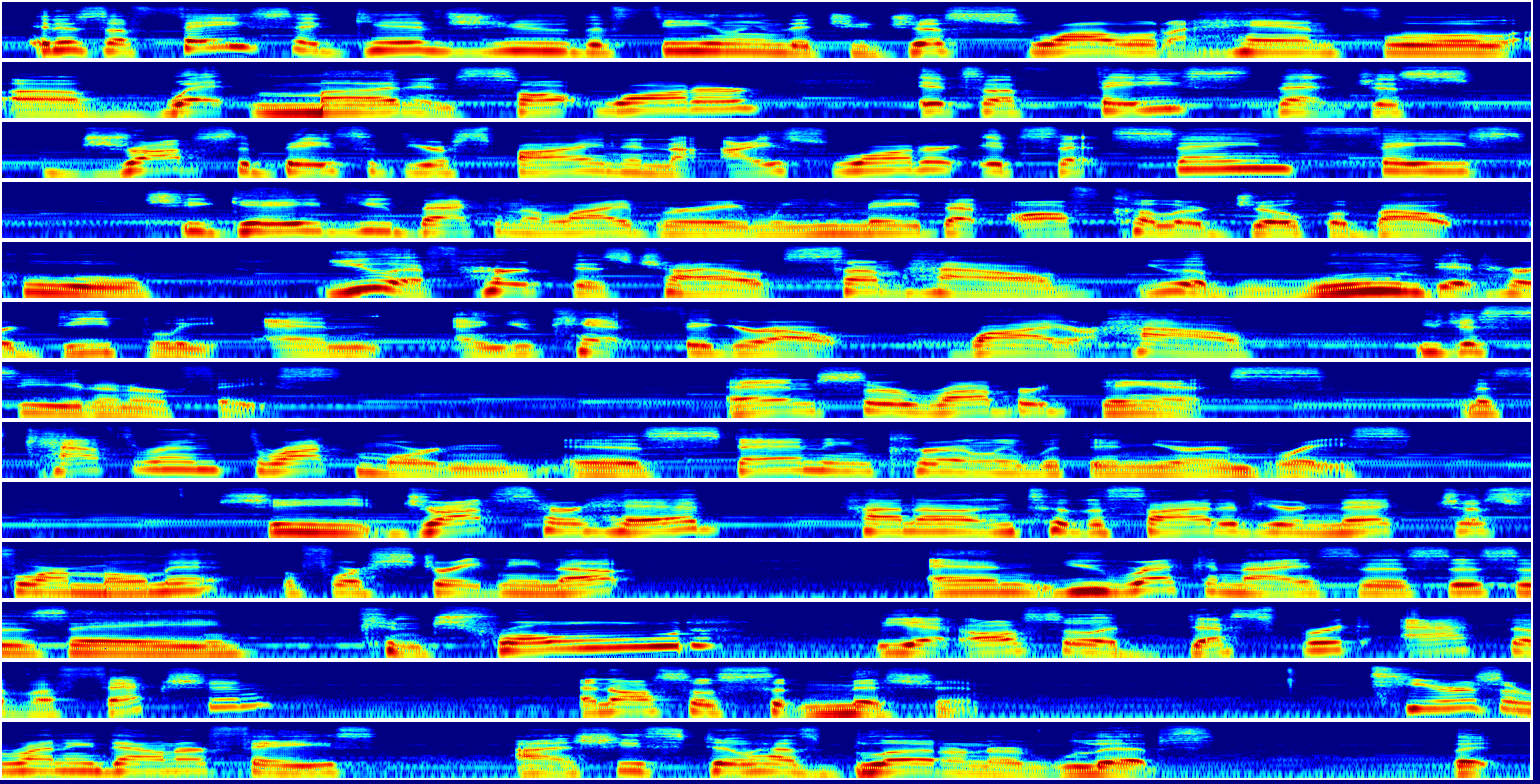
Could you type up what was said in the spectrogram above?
it is a face that gives you the feeling that you just swallowed a handful of wet mud and salt water. It's a face that just drops the base of your spine in the ice water. It's that same face she gave you back in the library when you made that off-color joke about pool. You have hurt this child somehow. You have wounded her deeply and and you can't figure out why or how. You just see it in her face and Sir Robert Dance. Miss Catherine Throckmorton is standing currently within your embrace. She drops her head kind of into the side of your neck just for a moment before straightening up. And you recognize this. This is a controlled, yet also a desperate act of affection and also submission. Tears are running down her face, uh, and she still has blood on her lips, but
